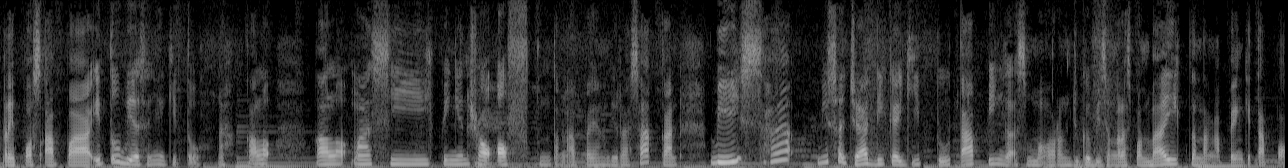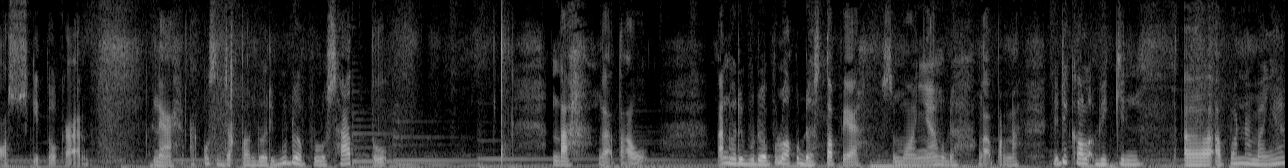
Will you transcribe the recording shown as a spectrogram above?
repost apa itu biasanya gitu. Nah kalau kalau masih pingin show off tentang apa yang dirasakan bisa bisa jadi kayak gitu. Tapi nggak semua orang juga bisa ngerespon baik tentang apa yang kita post gitu kan. Nah aku sejak tahun 2021 entah nggak tahu. Kan 2020 aku udah stop ya semuanya udah nggak pernah. Jadi kalau bikin uh, apa namanya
